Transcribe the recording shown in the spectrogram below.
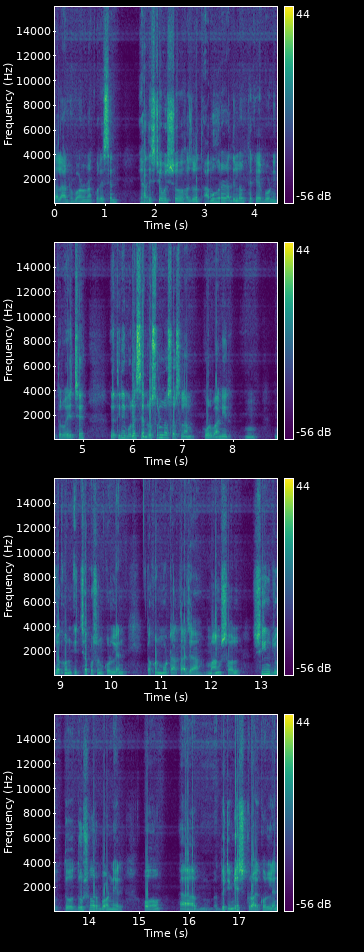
তালাহু বর্ণনা করেছেন। এই হাদিসটি অবশ্য হজরত আবুহরার আদিল্লাহ থেকে বর্ণিত রয়েছে যে তিনি বলেছেন রসুল্লা সাল্লাম কোরবানির যখন ইচ্ছা পোষণ করলেন, তখন মোটা তাজা, মাংসল, শিংযুক্ত, ধূসর বর্ণের ও দুটি মেষ ক্রয় করলেন।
